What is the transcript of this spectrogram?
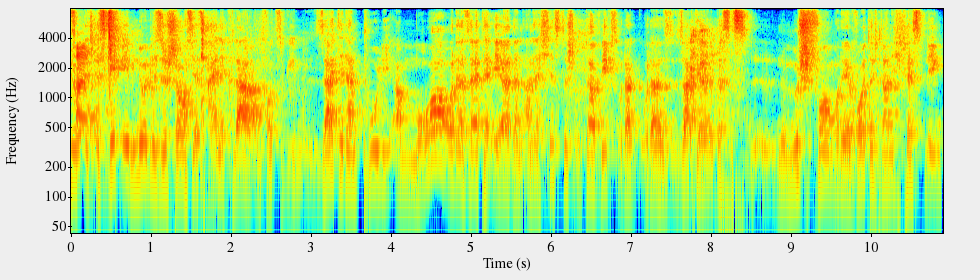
nur, es, es gibt eben nur diese Chance, jetzt eine klare Antwort zu geben. Seid ihr dann polyamor oder seid ihr eher dann anarchistisch unterwegs oder, oder sagt ihr, das ist äh, eine Mischform oder ihr wollt euch da nicht festlegen?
